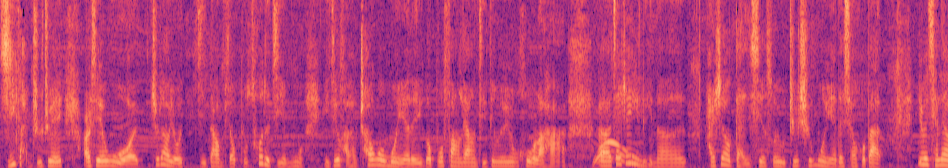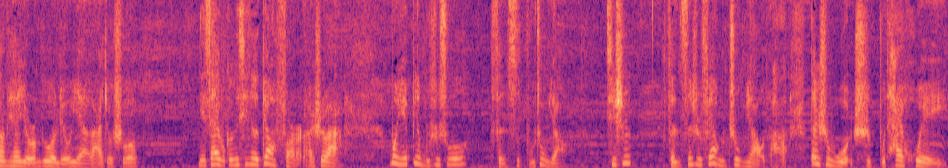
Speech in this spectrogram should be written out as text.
急赶直追，而且我知道有几档比较不错的节目，已经好像超过莫言的一个播放量及订阅用户了哈。呃，在这里呢，还是要感谢所有支持莫言的小伙伴，因为前两天有人给我留言啦，就说你再不更新就掉粉儿了，是吧？莫言并不是说粉丝不重要，其实粉丝是非常重要的哈，但是我是不太会。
